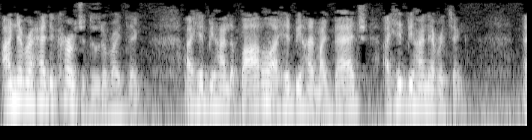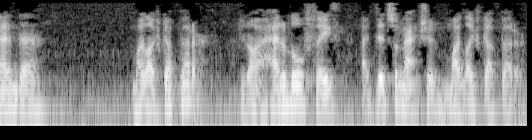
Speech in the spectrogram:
I never had the courage to do the right thing. I hid behind a bottle. I hid behind my badge. I hid behind everything. And uh, my life got better. You know, I had a little faith. I did some action. My life got better.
